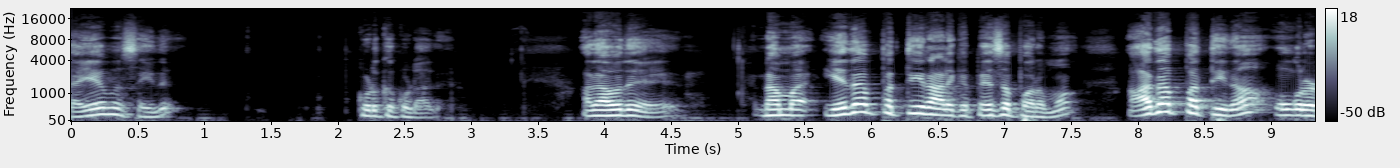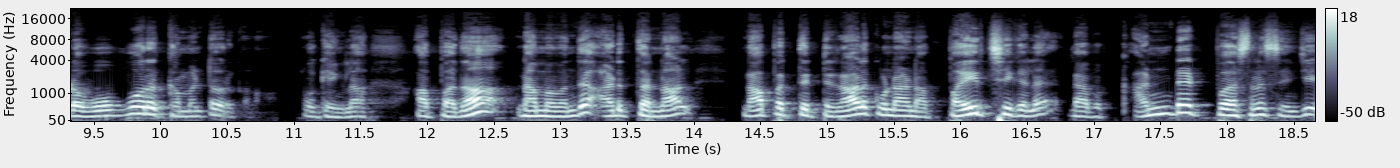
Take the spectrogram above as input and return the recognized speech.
தயவு செய்து கொடுக்கக்கூடாது. அதாவது நம்ம எதை பற்றி நாளைக்கு பேச போகிறோமோ அதை பற்றி தான் உங்களோட ஒவ்வொரு கமெண்ட்டும் இருக்கணும். ஓகேங்களா? அப்போ தான் நம்ம வந்து அடுத்த நாள் நாற்பத்தெட்டு நாளுக்கு உண்டான பயிற்சிகளை நம்ம ஹண்ட்ரட் பர்சன்ட் செஞ்சு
